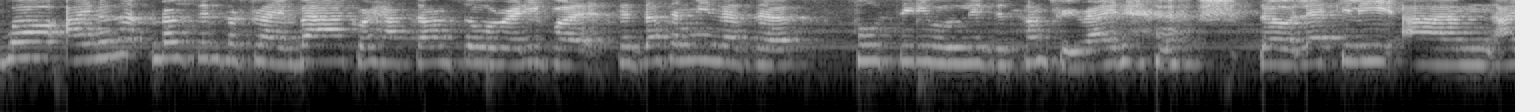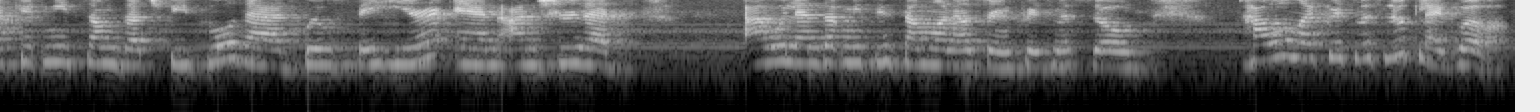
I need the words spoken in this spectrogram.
well, I know that most students are flying back or have done so already, but that doesn't mean that the full city will leave the country, right? so luckily, um, I could meet some Dutch people that will stay here, and I'm sure that I will end up meeting someone else during Christmas. So how will my Christmas look like? Well,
